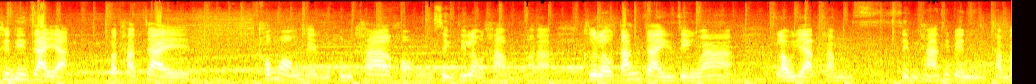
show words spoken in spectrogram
คือดีใจอะประทับใจเขามองเห็นคุณค่าของสิ่งที่เราทำนะคะคือเราตั้งใจจริงๆว่าเราอยากทำสินค้าที่เป็นธรรม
